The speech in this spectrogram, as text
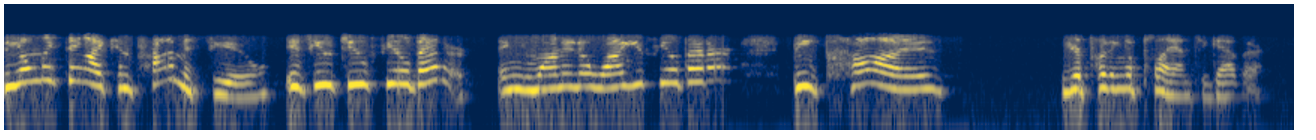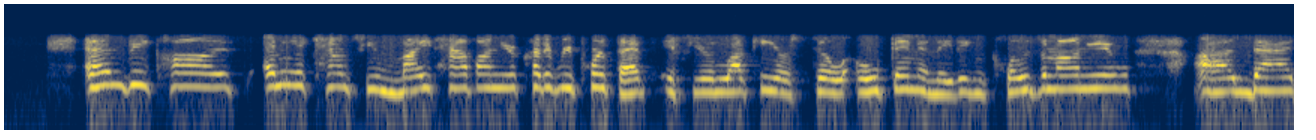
The only thing I can promise you is you do feel better. And you want to know why you feel better? Because you're putting a plan together. And because any accounts you might have on your credit report that, if you're lucky, are still open and they didn't close them on you, uh, that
